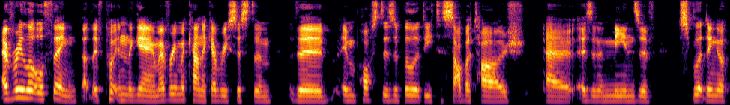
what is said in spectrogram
every little thing that they've put in the game, every mechanic, every system, the imposter's ability to sabotage uh, as a means of splitting up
